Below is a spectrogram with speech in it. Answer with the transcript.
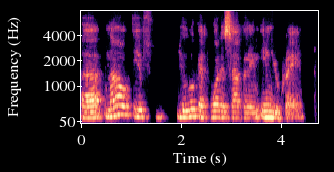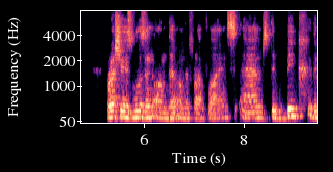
Uh, now, if you look at what is happening in Ukraine, Russia is losing on the on the front lines, and the big the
